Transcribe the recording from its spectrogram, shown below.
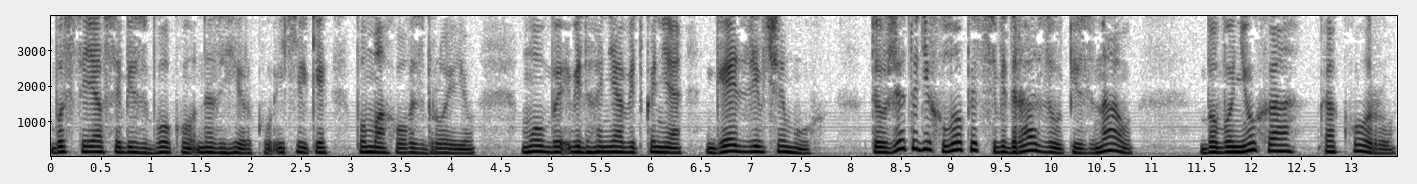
бо стояв собі збоку на згірку і тільки помахував зброєю, мов би відганяв від коня гедзів чи мух то вже тоді хлопець відразу впізнав бабонюха Какору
